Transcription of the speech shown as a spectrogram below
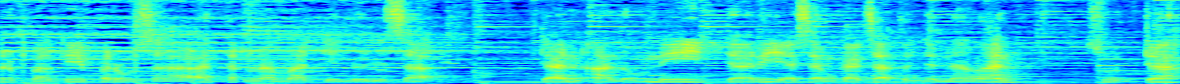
berbagai perusahaan ternama di Indonesia dan alumni dari SMK 1 Jenangan sudah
